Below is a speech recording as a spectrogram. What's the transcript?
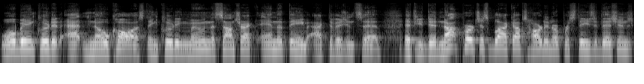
will be included at no cost, including Moon, the soundtrack, and the theme, Activision said. If you did not purchase Black Ops Hardened or Prestige Editions,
